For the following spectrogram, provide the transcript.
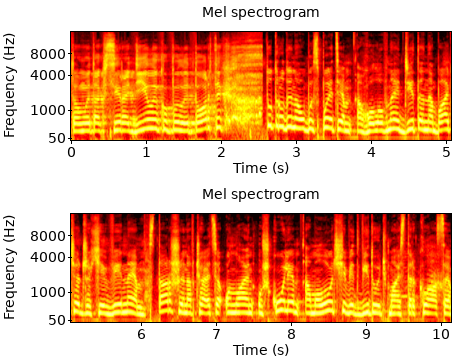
То ми так всі раділи, купили тортик. Тут родина у безпеці, а головне діти не бачать жахів війни. Старший навчається онлайн у школі, а молодші відвідують майстер-класи.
